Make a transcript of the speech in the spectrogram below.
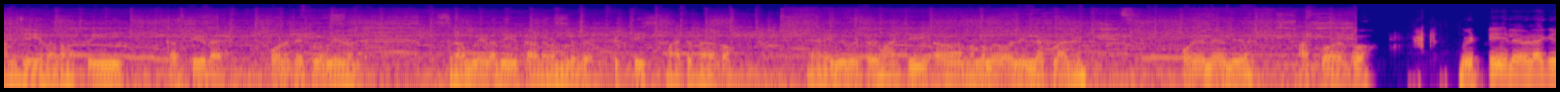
ആണ് ചെയ്യുന്നത്. നമുക്ക് ഈ കത്തിയുടെ ഓരോ ടൈപ്പുള്ള ബ്ലേഡ് ഉണ്ട്. ആ ബ്ലേഡ് അത് ഇട്ടാണ് നമ്മളിത് വെട്ടി മാറ്റുന്നത് കേട്ടോ. ഇത് വെട്ടത് മാറ്റി നമ്മൾ എല്ലാ പ്ലാന്റും ഒരേ ലെവലിൽ ആക്കുക കേട്ടോ. വെട്ടി ലെവലാക്കിയ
